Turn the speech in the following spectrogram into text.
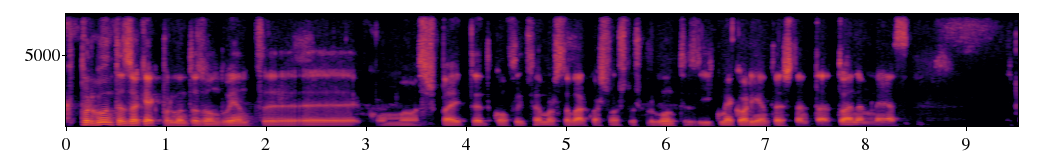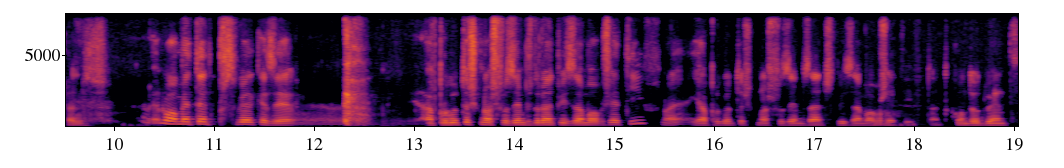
Que perguntas, o que é que perguntas a um doente uh, com uma suspeita de conflito femoral quais são as tuas perguntas e como é que orientas tanto a tua anamnese? Eu normalmente tento perceber, quer dizer, há perguntas que nós fazemos durante o exame objetivo, não é? E há perguntas que nós fazemos antes do exame objetivo. Portanto, quando o doente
